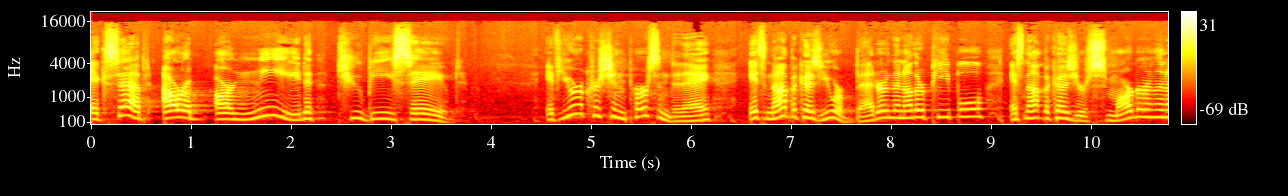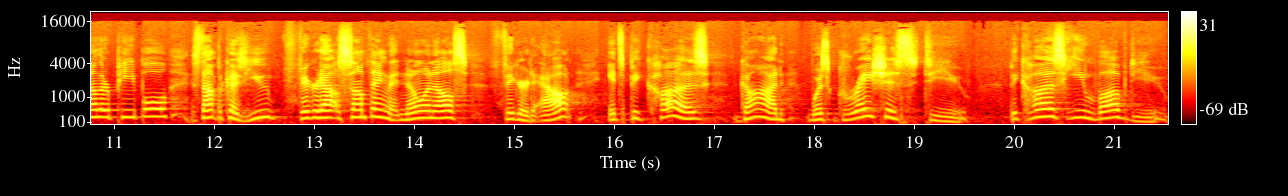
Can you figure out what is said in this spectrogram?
except our, our need to be saved. If you're a Christian person today, it's not because you are better than other people. It's not because you're smarter than other people. It's not because you figured out something that no one else figured out. It's because God was gracious to you, because He loved you.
